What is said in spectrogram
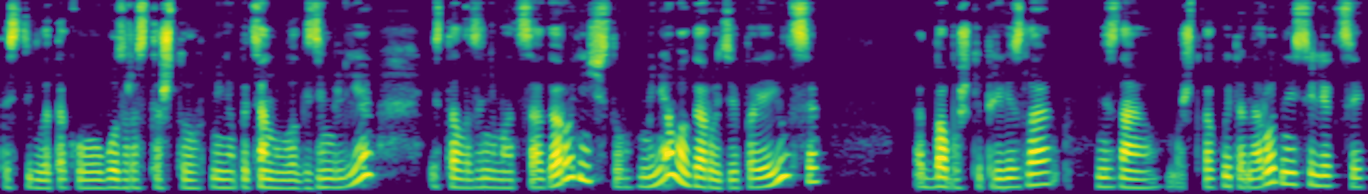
достигла такого возраста, что меня потянуло к земле и стала заниматься огородничеством, у меня в огороде появился от бабушки привезла, не знаю, может, какой-то народной селекции,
